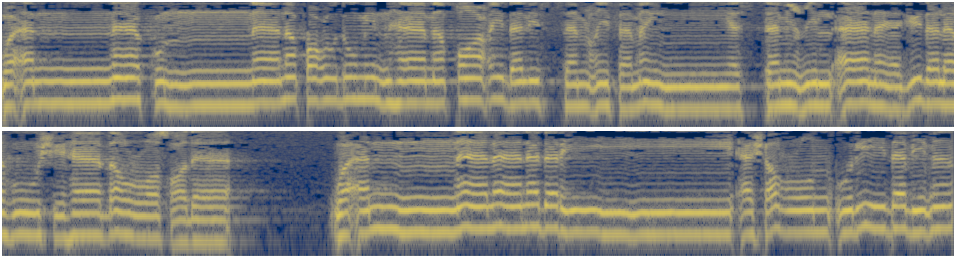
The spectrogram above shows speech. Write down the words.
وانا كنا نقعد منها مقاعد للسمع فمن يستمع الان يجد له شهابا رصدا وأنا لا ندري اشر اريد بمن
